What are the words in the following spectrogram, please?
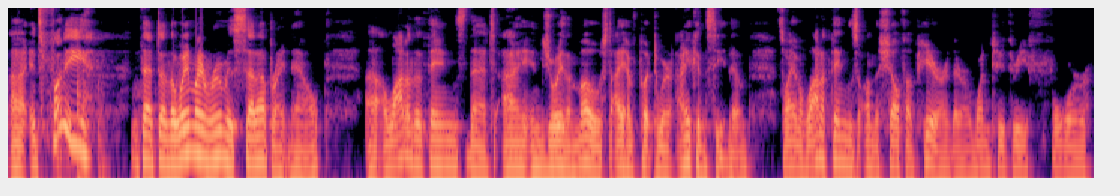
Uh, it's funny that uh, the way my room is set up right now, uh, a lot of the things that I enjoy the most, I have put to where I can see them. So I have a lot of things on the shelf up here. There are one, two, three, four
